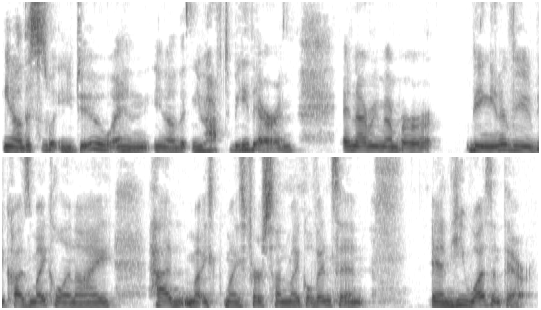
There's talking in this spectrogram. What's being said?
you know, this is what you do and, you know, that you have to be there. And, and I remember being interviewed because Michael and I had my, my first son, Michael Vincent, and he wasn't there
